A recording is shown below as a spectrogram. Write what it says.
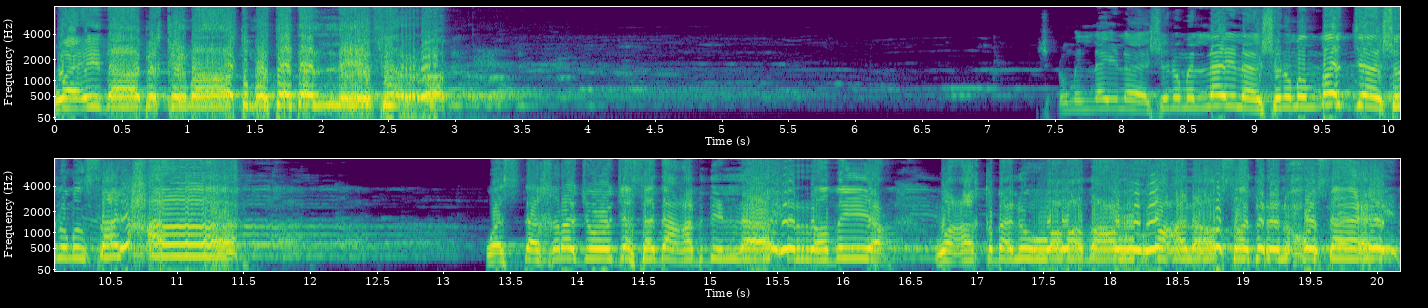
وإذا بقماط متدلي في الرمح. شنو من ليلة؟ شنو من ليلة؟ شنو من ضجة؟ شنو من صيحة؟ واستخرجوا جسد عبد الله الرضيع وأقبلوا ووضعوه على صدر الحسين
